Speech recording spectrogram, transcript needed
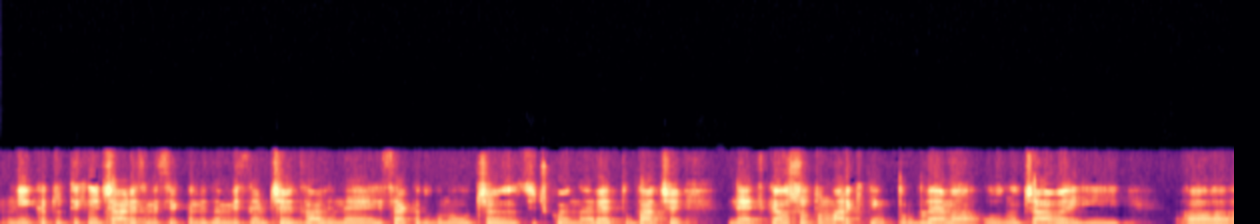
ние като техничари сме свикнали да мислим, че едва ли не и всяка да го науча всичко е наред, обаче не е така, защото маркетинг проблема означава и а,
